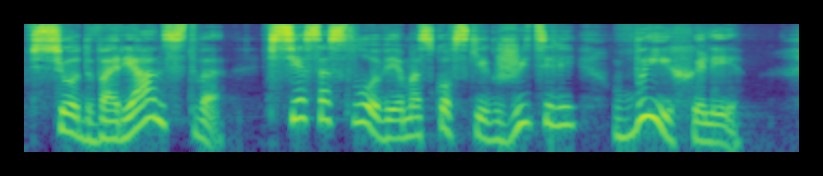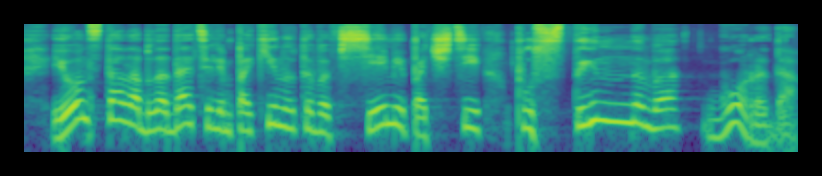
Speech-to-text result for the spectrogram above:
все дворянство, все сословия московских жителей выехали, и он стал обладателем покинутого всеми почти пустынного города.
